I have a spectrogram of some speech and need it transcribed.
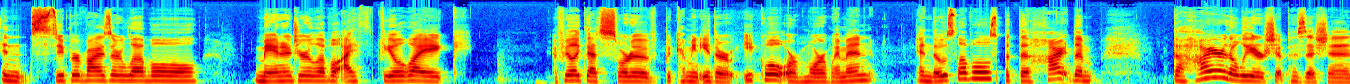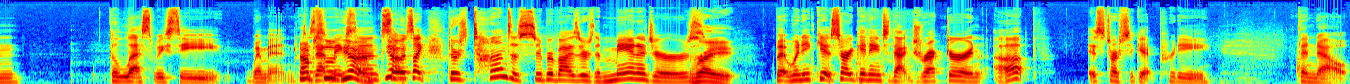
in supervisor level manager level i feel like i feel like that's sort of becoming either equal or more women in those levels but the high the the higher the leadership position the less we see women. Does that make yeah, sense? So it's like there's tons of supervisors and managers, Right. but when you get start getting to that director and up, it starts to get pretty thinned out.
